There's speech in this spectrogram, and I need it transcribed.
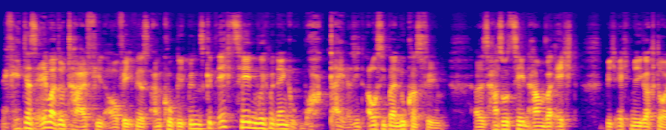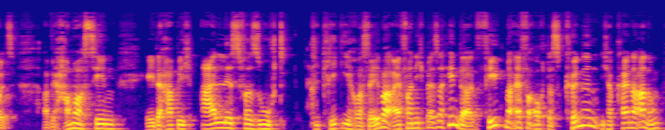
Mir fällt ja selber total viel auf, wenn ich mir das angucke. Ich bin, es gibt echt Szenen, wo ich mir denke, wow, geil, das sieht aus wie bei Lukas-Film. Also so Szenen haben wir echt. Bin ich echt mega stolz. Aber wir haben auch Szenen, ey, da habe ich alles versucht. Die kriege ich auch selber einfach nicht besser hin. Da fehlt mir einfach auch das Können. Ich habe keine Ahnung.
